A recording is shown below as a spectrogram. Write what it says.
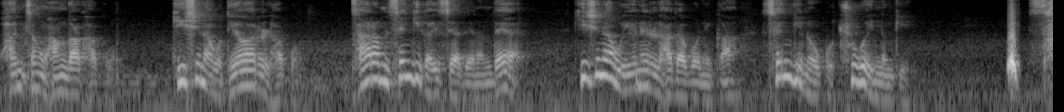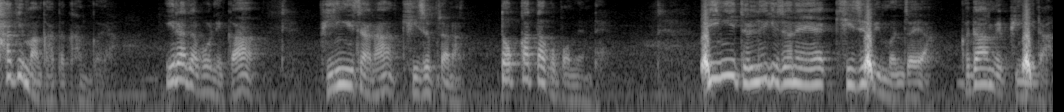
환청 환각하고 귀신하고 대화를 하고 사람은 생기가 있어야 되는데 귀신하고 연애를 하다 보니까 생기는 없고 죽어 있는 기 사기만 가득한 거야. 이러다 보니까 빙이잖아, 기접잖아. 똑같다고 보면 돼. 빙이 들리기 전에 기접이 먼저야. 그 다음에 빙이라.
